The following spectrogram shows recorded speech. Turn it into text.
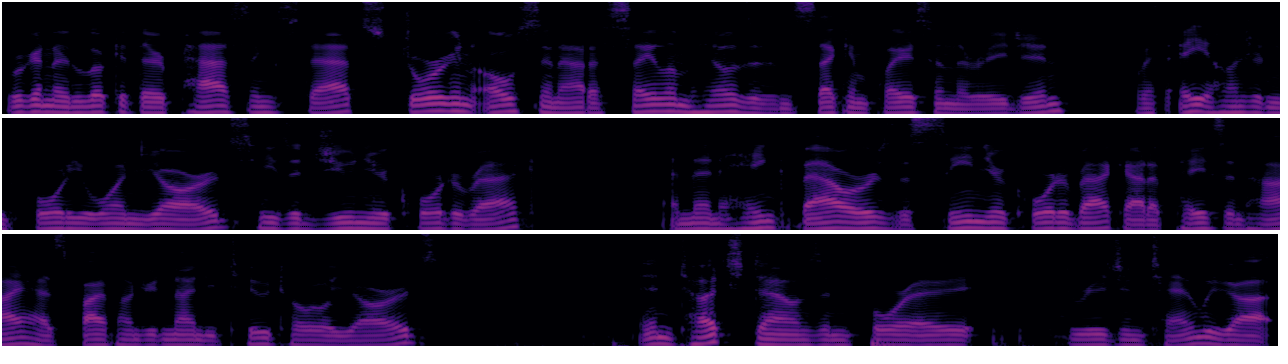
We're going to look at their passing stats. Jorgen Olsen out of Salem Hills is in second place in the region with 841 yards. He's a junior quarterback. And then Hank Bowers, the senior quarterback out of Payson High, has 592 total yards. In touchdowns in 4A Region 10, we got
